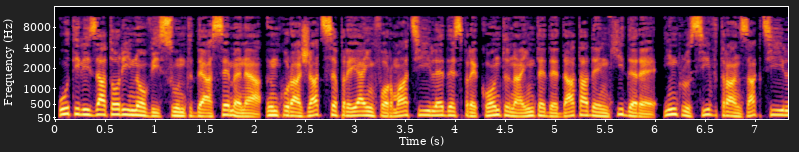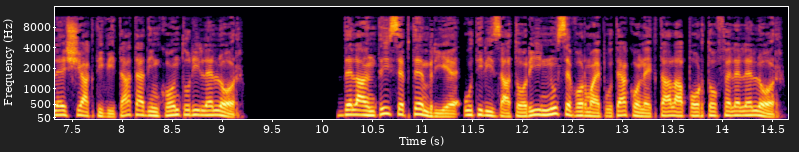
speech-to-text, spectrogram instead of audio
Utilizatorii novi sunt, de asemenea, încurajați să preia informațiile despre cont înainte de data de închidere, inclusiv tranzacțiile și activitatea din conturile lor. De la 1 septembrie, utilizatorii nu se vor mai putea conecta la portofelele lor.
